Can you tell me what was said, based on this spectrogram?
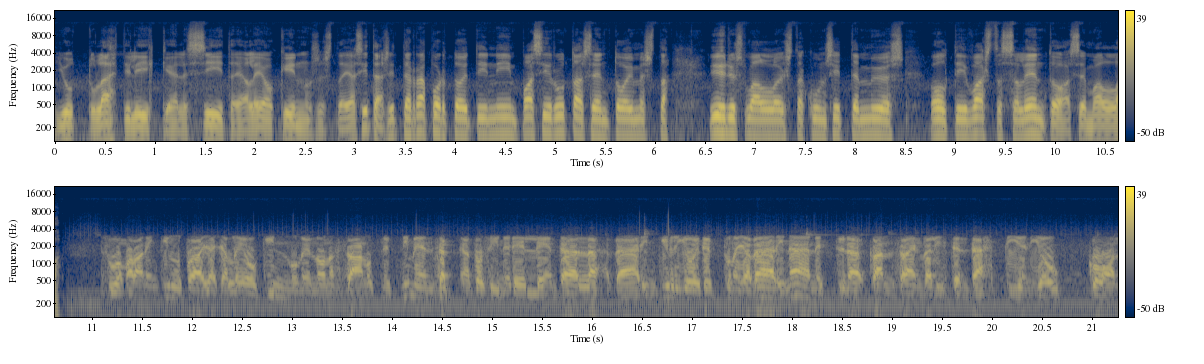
juttu lähti liikkeelle siitä ja Leo Kinnusesta. Ja sitä sitten raportoitiin niin Pasi Rutasen toimesta Yhdysvalloista, kun sitten myös oltiin vastassa lentoasemalla. Kilpaaja ja Leo Kinnunen on saanut nyt nimensä ja tosin edelleen täällä väärin kirjoitettuna ja väärin äänettynä kansainvälisten tähtien joukkoon.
